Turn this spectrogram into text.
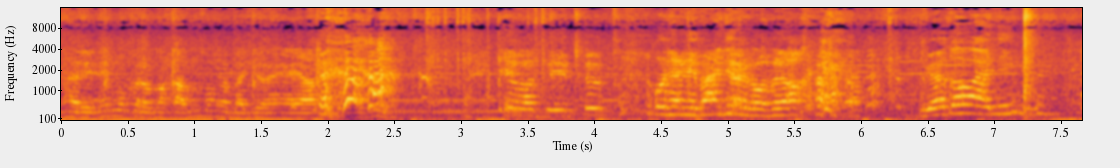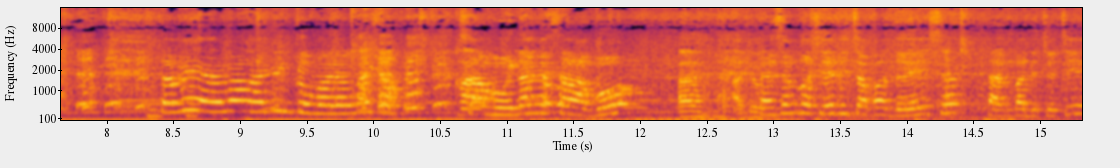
hari ini mau ke rumah kamu mau ngebanjur eyang ya waktu itu udah dibanjur goblok Enggak kok anjing. tapi emang anjing kebayangnya sabunan nggak sabu Ah, aduh. langsung kosnya dicopot deh set tanpa dicuci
